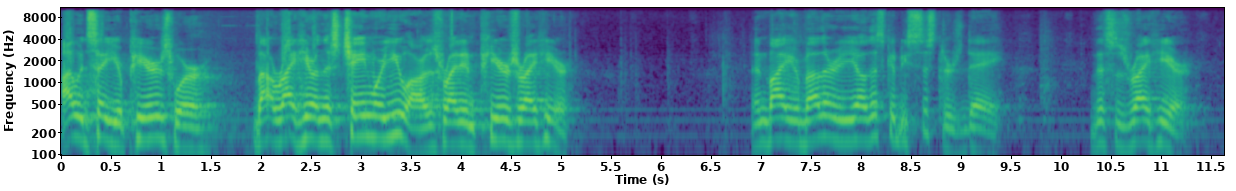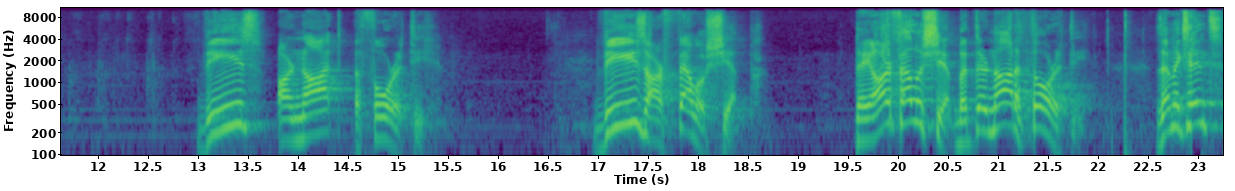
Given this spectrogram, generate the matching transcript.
I would say your peers were about right here on this chain where you are. This right in peers right here. And by your mother, you know, this could be Sister's Day. This is right here. These are not authority. These are fellowship. They are fellowship, but they're not authority. Does that make sense?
